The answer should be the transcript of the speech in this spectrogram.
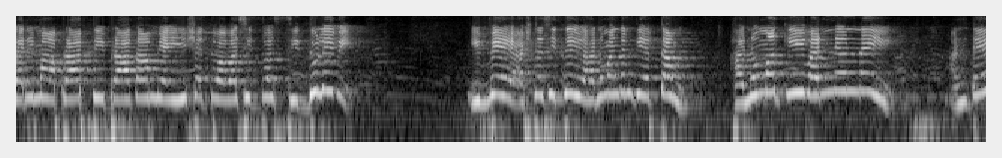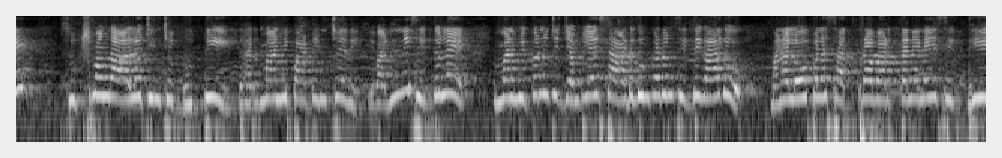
గరిమ ప్రాప్తి ప్రాకామ్య ఈశత్వ వసిత్వ సిద్ధులు ఇవి ఇవే అష్టసిద్ధి హనుమంతునికి చెప్తాం. హనుమకి ఇవన్నీ ఉన్నాయి. అంటే సూక్ష్మంగా ఆలోచించే బుద్ధి ధర్మాన్ని పాటించేది. ఇవన్నీ సిద్ధులే. మనం ఇక్కడ నుంచి జంప్ చేస్తే ఆడుదుంకడం సిద్ధి కాదు. మన లోపల సత్ప్రవర్తననే సిద్ధి.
